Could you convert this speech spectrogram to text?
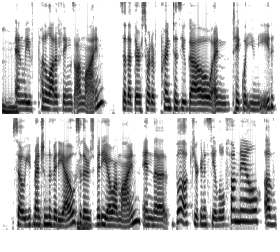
Mhm. and we've put a lot of things online so that they're sort of print as you go and take what you need. So you'd mentioned the video. So Mhm. there's video online. In the book, you're going to see a little thumbnail of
